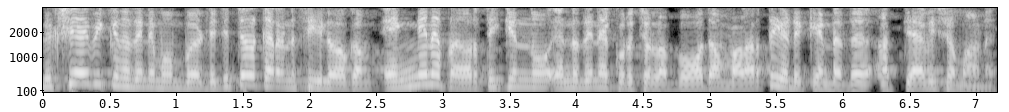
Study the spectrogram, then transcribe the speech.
നിക്ഷേപിക്കുന്നതിന് മുമ്പ് ഡിജിറ്റൽ കറൻസി ലോകം എങ്ങനെ പ്രവർത്തിക്കുന്നു എന്നതിനെക്കുറിച്ചുള്ള ബോധം വളർത്തിയെടുക്കേണ്ടത് അത്യാവശ്യമാണ്.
